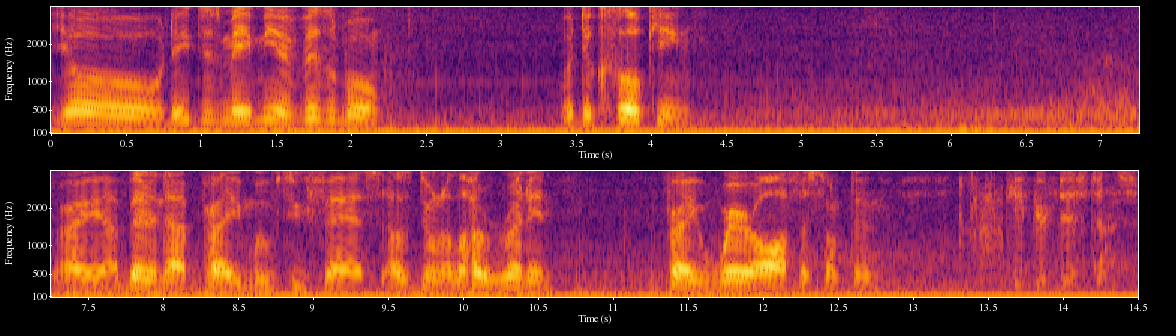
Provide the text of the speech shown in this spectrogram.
Yo, they just made me invisible with the cloaking. Alright, I better not probably move too fast. I was doing a lot of running. It'd probably wear off or something. Keep your distance.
